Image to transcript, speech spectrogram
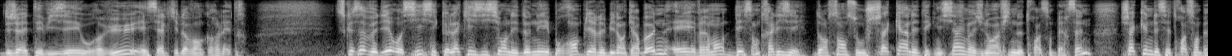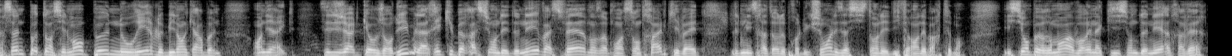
déjà été visées ou revues et celles qui doivent encore l'être. Ce que ça veut dire aussi, c'est que l'acquisition des données pour remplir le bilan carbone est vraiment décentralisée, dans le sens où chacun des techniciens, imaginons un film de 300 personnes, chacune de ces 300 personnes potentiellement peut nourrir le bilan carbone en direct. C'est déjà le cas aujourd'hui, mais la récupération des données va se faire dans un point central qui va être l'administrateur de production, les assistants des différents départements. Ici, on peut vraiment avoir une acquisition de données à travers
